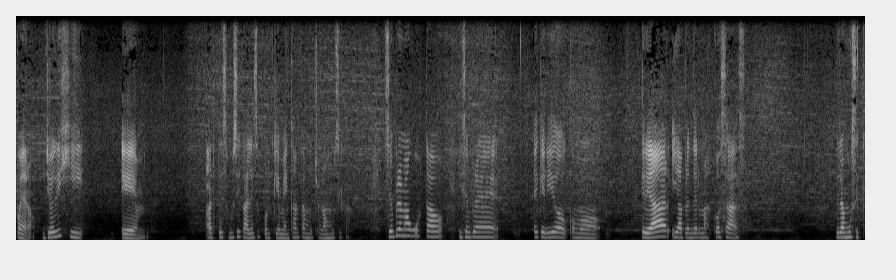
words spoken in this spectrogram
Bueno, yo elegí em, artes musicales porque me encanta mucho la música. Siempre me ha gustado y siempre he querido como crear y aprender más cosas de la música.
